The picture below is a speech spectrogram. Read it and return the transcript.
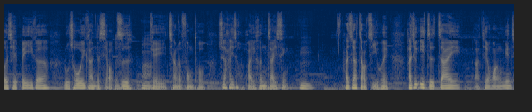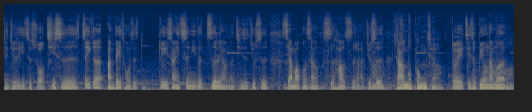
而且被一个乳臭未干的小子啊。给抢了风头，所以他一直怀恨在心。嗯。他是要找机会，他就一直在啊天皇面前就是一直说，其实这个安倍童子对上一次你的治疗呢，其实就是瞎猫碰上死耗子了，就是啊就刚、这么碰巧，对，其实不用那么、哦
